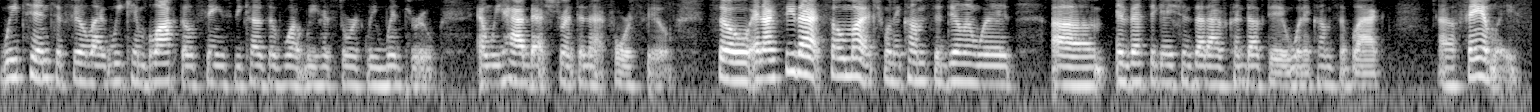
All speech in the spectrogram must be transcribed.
we tend to feel like we can block those things because of what we historically went through. And we have that strength in that force field. So and i see that so much when it comes to dealing with um, investigations that i've conducted when it comes to black uh, families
